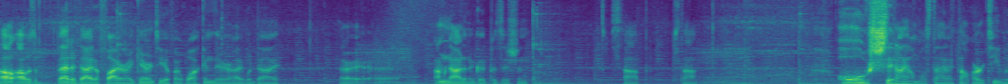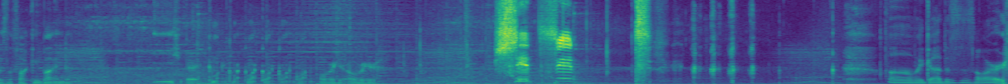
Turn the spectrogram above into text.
Oh, I was about to die to fire. I guarantee if I walk in there, I would die. Alright. Uh, I'm not in a good position. Stop. Stop. Oh, shit. I almost died. I thought RT was the fucking button. To... Right, come on, come on, come on, come on, come on, come on. Over here, over here. Shit, shit! Oh my god, this is hard.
